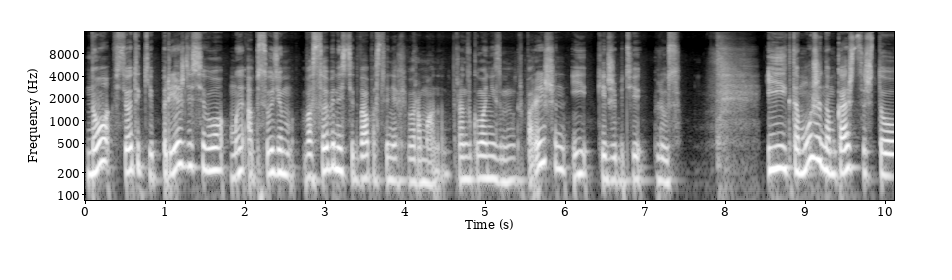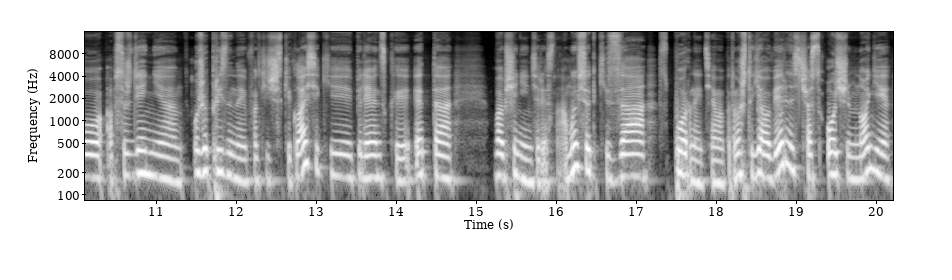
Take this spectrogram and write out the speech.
но все-таки прежде всего мы обсудим в особенности два последних его романа «Трансгуманизм Incorporation» и «KGBT+.» И к тому же нам кажется, что обсуждение уже признанной фактически классики Пелевинской — это вообще не интересно. А мы все-таки за спорные темы, потому что я уверена, сейчас очень многие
